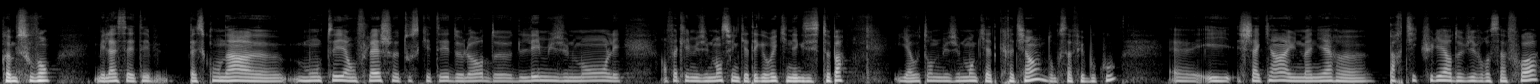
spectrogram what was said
comme souvent. Mais là, ça a été parce qu'on a euh, monté en flèche tout ce qui était de l'ordre de, les musulmans. En fait, les musulmans, c'est une catégorie qui n'existe pas. Il y a autant de musulmans qu'il y a de chrétiens, donc ça fait beaucoup. Et chacun a une manière particulière de vivre sa foi.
